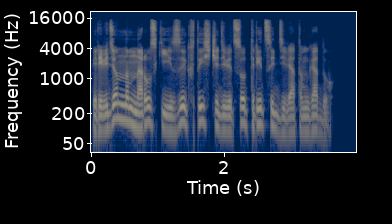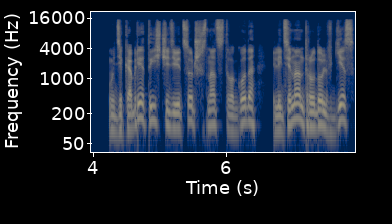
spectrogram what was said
переведенном на русский язык в 1939 году. В декабре 1916 года лейтенант Рудольф Гесс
